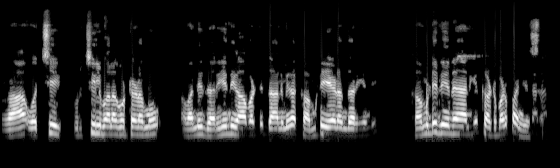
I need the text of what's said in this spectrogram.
రా వచ్చి కుర్చీలు బలగొట్టడము అవన్నీ జరిగింది కాబట్టి దాని మీద కమిటీ వేయడం జరిగింది. కమిటీ నిర్ణయానికి కట్టుబడి పనిచేస్తాను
